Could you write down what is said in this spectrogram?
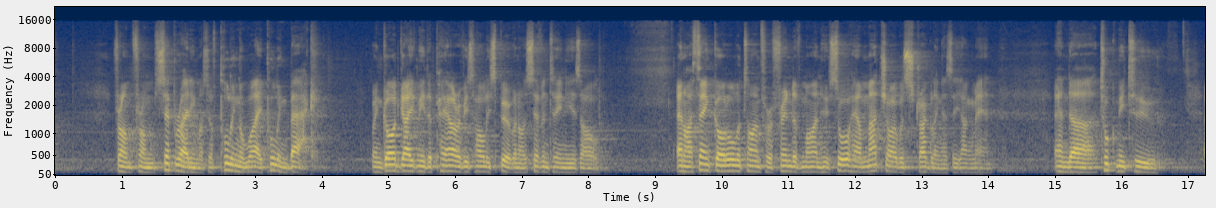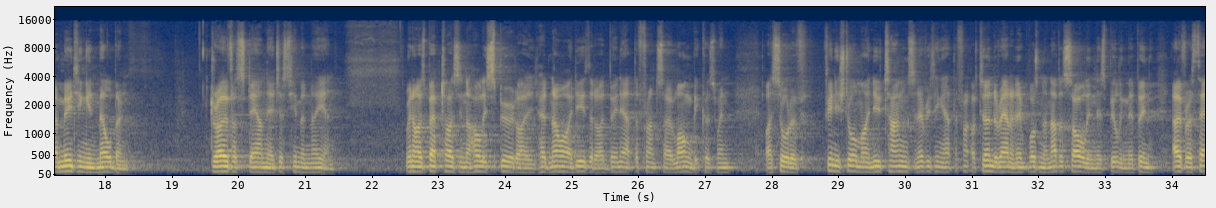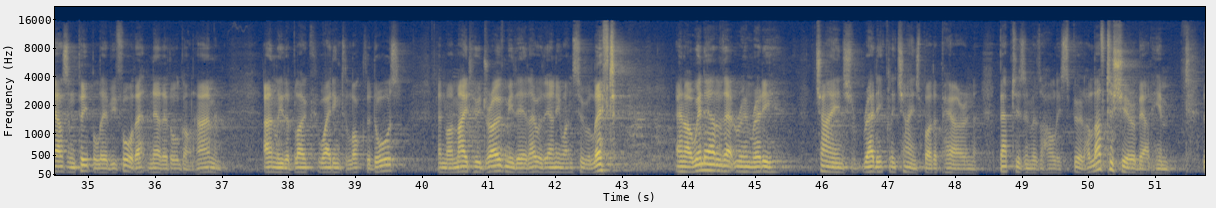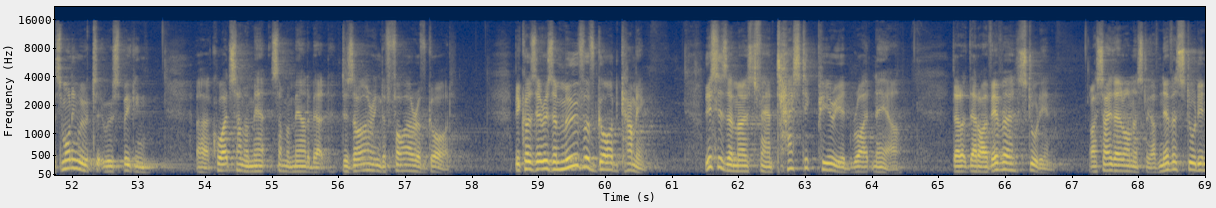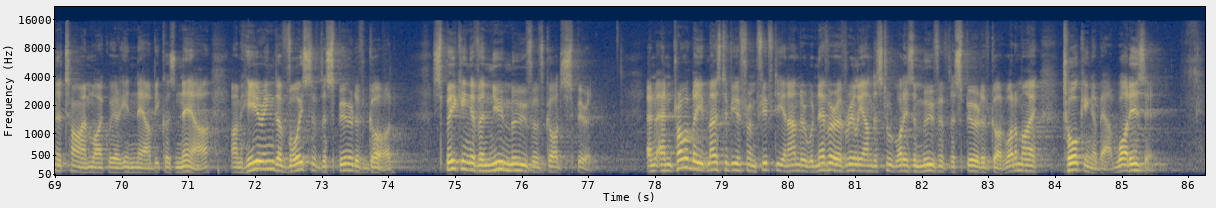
from, from separating myself, pulling away, pulling back. When God gave me the power of His Holy Spirit when I was 17 years old. And I thank God all the time for a friend of mine who saw how much I was struggling as a young man and uh, took me to a meeting in Melbourne. Drove us down there, just him and me, and when I was baptized in the Holy Spirit, I had no idea that I'd been out the front so long because when I sort of finished all my new tongues and everything out the front, I turned around and there wasn't another soul in this building. There'd been over a thousand people there before that, and now they'd all gone home, and only the bloke waiting to lock the doors. And my mate who drove me there, they were the only ones who were left. And I went out of that room ready changed, radically changed by the power and the baptism of the Holy Spirit. I love to share about Him. This morning we were, t- we were speaking uh, quite some amount, some amount about desiring the fire of God because there is a move of God coming. This is the most fantastic period right now that, that I've ever stood in. I say that honestly. I've never stood in a time like we're in now because now I'm hearing the voice of the Spirit of God speaking of a new move of God's Spirit. And, and probably most of you from 50 and under would never have really understood what is a move of the Spirit of God. What am I talking about? What is it?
